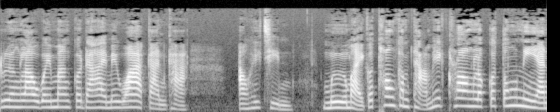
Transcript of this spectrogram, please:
เรื่องเล่าไว้มั่งก็ได้ไม่ว่ากันค่ะ เอาให้ชิน มือใหม่ก็ท่องคำถามให้คล่องแล้วก็ต้องเนียน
